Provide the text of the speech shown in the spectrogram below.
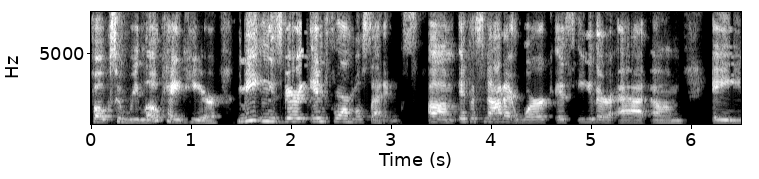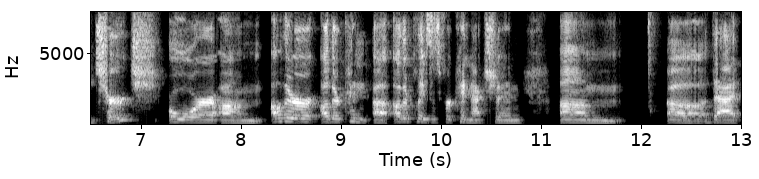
folks who relocate here meet in these very informal settings. Um, if it's not at work, it's either at um, a church or um, other other uh, other places for connection um, uh, that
